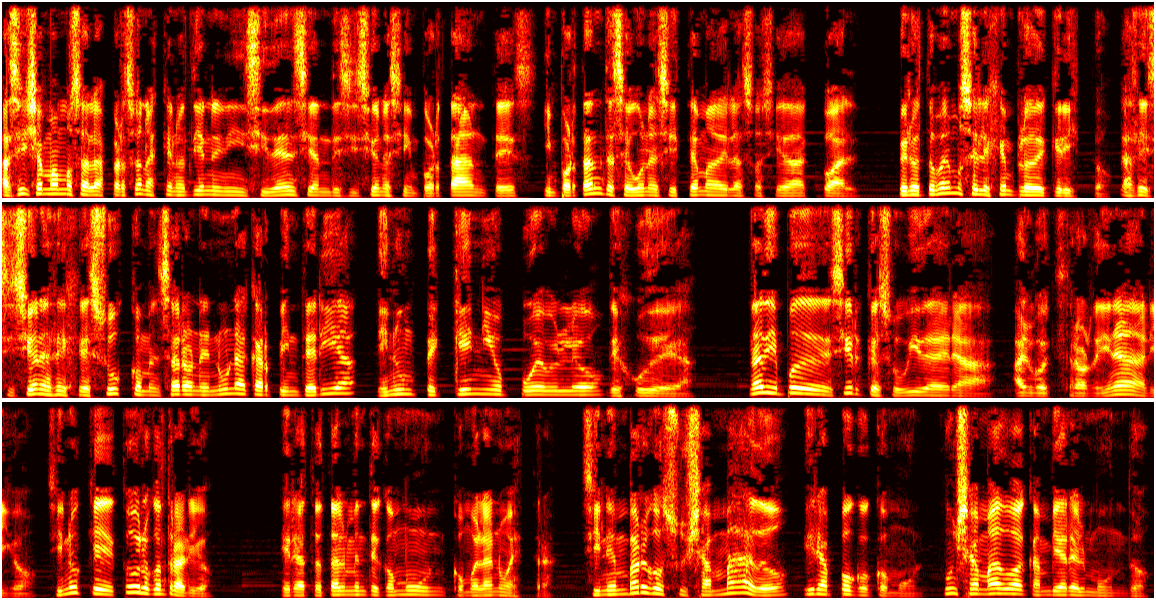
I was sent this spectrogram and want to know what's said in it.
Así llamamos a las personas que no tienen incidencia en decisiones importantes, importantes según el sistema de la sociedad actual. Pero tomemos el ejemplo de Cristo. Las decisiones de Jesús comenzaron en una carpintería en un pequeño pueblo de Judea. Nadie puede decir que su vida era algo extraordinario, sino que todo lo contrario, era totalmente común como la nuestra. Sin embargo, su llamado era poco común, un llamado a cambiar el mundo,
